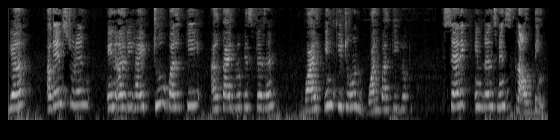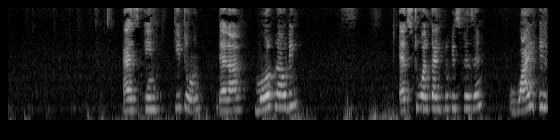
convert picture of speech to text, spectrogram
Here again student in aldehyde two bulky alkyl group is present while in ketone one bulky group steric hindrance means crowding as in ketone there are more crowding. As two alkyl group is present. While in,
